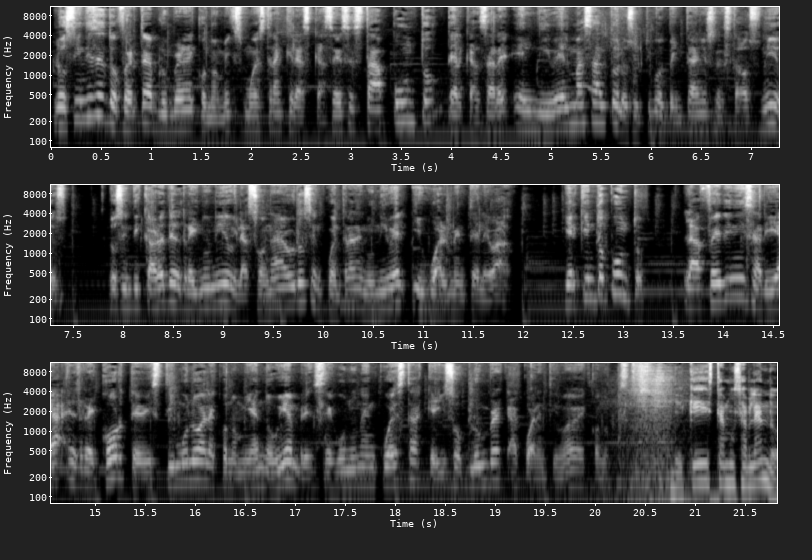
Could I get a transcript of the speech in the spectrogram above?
Los índices de oferta de Bloomberg Economics muestran que la escasez está a punto de alcanzar el nivel más alto de los últimos 20 años en Estados Unidos. Los indicadores del Reino Unido y la zona euro se encuentran en un nivel igualmente elevado. Y el quinto punto, la Fed iniciaría el recorte de estímulo a la economía en noviembre, según una encuesta que hizo Bloomberg a 49 economistas. ¿De qué estamos hablando?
